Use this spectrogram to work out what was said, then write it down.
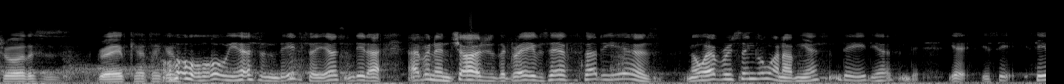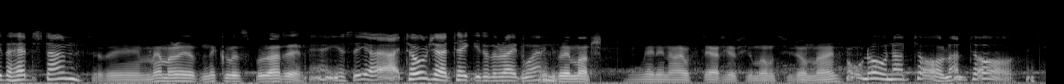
sure this is the grave, caretaker? Oh, oh, yes, indeed, sir. Yes, indeed. I, I've been in charge of the graves here for 30 years. Know every single one of them. Yes, indeed. Yes, indeed. You, you see, see the headstone? To the memory of Nicholas Baratti. Yeah, you see, I, I told you I'd take you to the right one. Thank you very much. Lady and I will stay out here a few moments if you don't mind. Oh, no, not at all, not at all.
